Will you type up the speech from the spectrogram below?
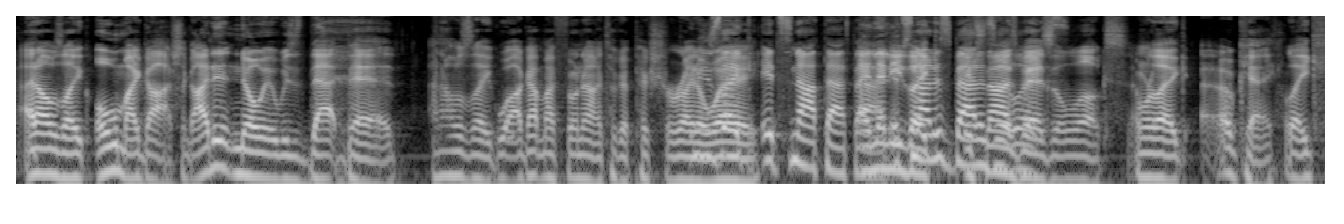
and I was like, oh my gosh, like I didn't know it was that bad. And I was like, well, I got my phone out, I took a picture right He's away. like, it's not that bad. and then he's it's like, not as bad it's as not it as bad as looks. it looks. And we're like, okay, like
